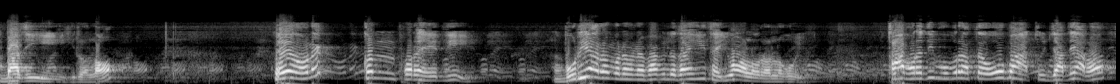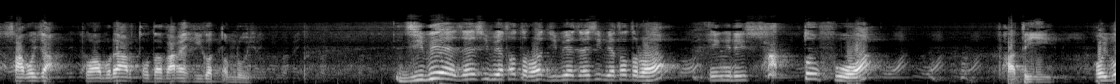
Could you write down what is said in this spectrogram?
বাজি রল। এ, অনেকক্ষণ পরে হেদি বুড়ি আরও মনে মনে ভাবিল দাই তাইও অলর লগই। তারপরে দি বুবরাতে ও বা, তুই যাদে আরও সাগই যা। তো আবরে আর তো দাদারা কি করতাম রই জিবে যে সিবে ততর জিবে যে সিবে ততর ইংরেজি সাত ফুয়া ফাতি হইব?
